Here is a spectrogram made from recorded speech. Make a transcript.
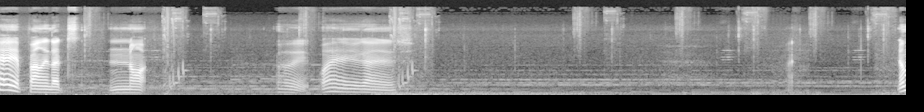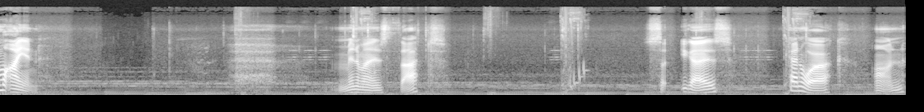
Okay, apparently that's not. Wait, why are you guys? No more iron. Minimize that. So, you guys can work on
